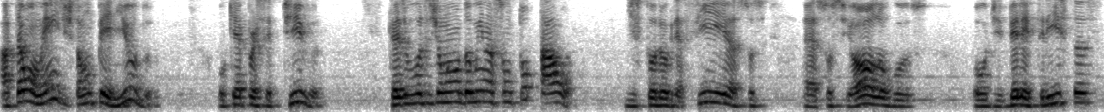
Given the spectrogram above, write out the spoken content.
Até o momento, está num período, o que é perceptível, que você tinha uma dominação total de historiografia, é, sociólogos ou de beletristas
